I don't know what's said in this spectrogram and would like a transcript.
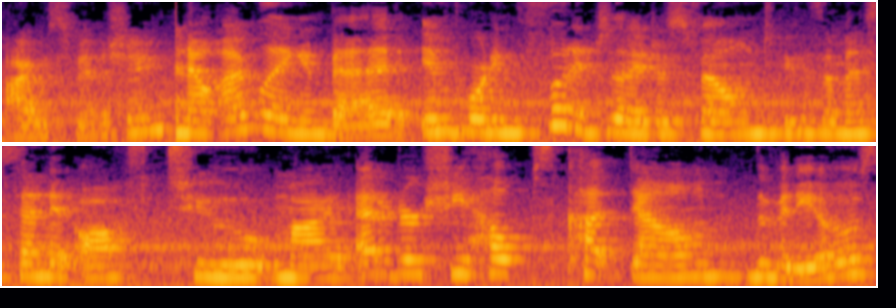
I was finishing. And now I'm laying in bed importing footage that I just filmed because I'm gonna send it off to my editor. She helps cut down the videos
